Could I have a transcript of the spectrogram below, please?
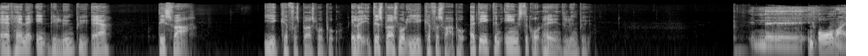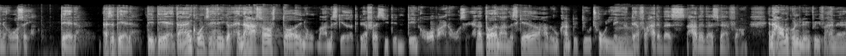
at han er endt i Lyngby, er det svar, I ikke kan få spørgsmål på? Eller det spørgsmål, I ikke kan få svar på. Er det ikke den eneste grund, herinde til i Lyngby? en, øh, en overvejende årsag. Det er det. Altså det er det. det, det er, der er en grund til, at han ikke... Han har så også døjet enormt meget med skader. Det er derfor, jeg siger, at det er en, det er en overvejende årsag. Han har døjet meget med skader og har været ukampdygtig utrolig længe, mm. og derfor har det, været, har det været svært for ham. Han havner kun i Lyngby, for han er,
